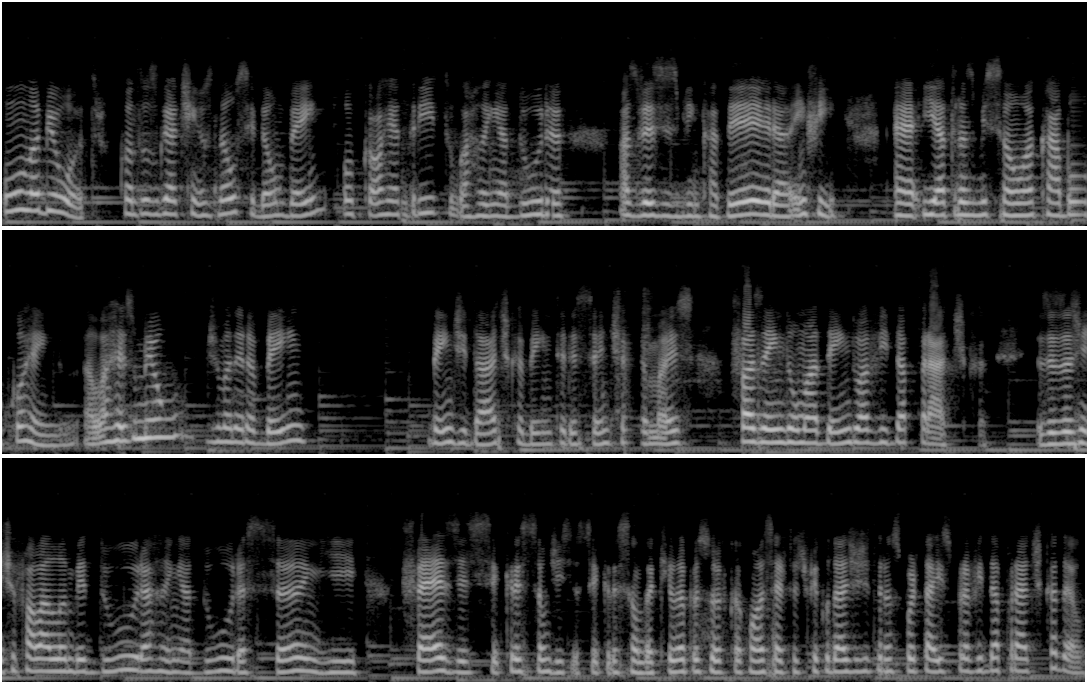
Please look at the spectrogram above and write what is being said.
um lambe o outro. Quando os gatinhos não se dão bem, ocorre atrito, arranhadura, às vezes brincadeira, enfim, é, e a transmissão acaba ocorrendo. Ela resumiu de maneira bem bem didática, bem interessante, é mais fazendo um adendo à vida prática. Às vezes a gente fala lambedura, arranhadura, sangue, fezes, secreção disso, secreção daquilo, a pessoa fica com uma certa dificuldade de transportar isso para a vida prática dela.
